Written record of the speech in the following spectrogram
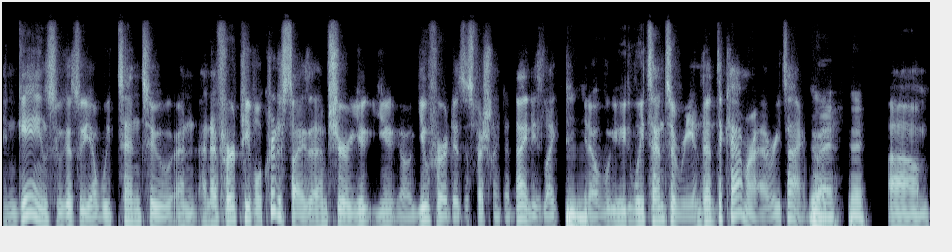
in games because you know we tend to and, and I've heard people criticize I'm sure you you know you've heard this especially in the 90s like mm-hmm. you know we, we tend to reinvent the camera every time right? Right, um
